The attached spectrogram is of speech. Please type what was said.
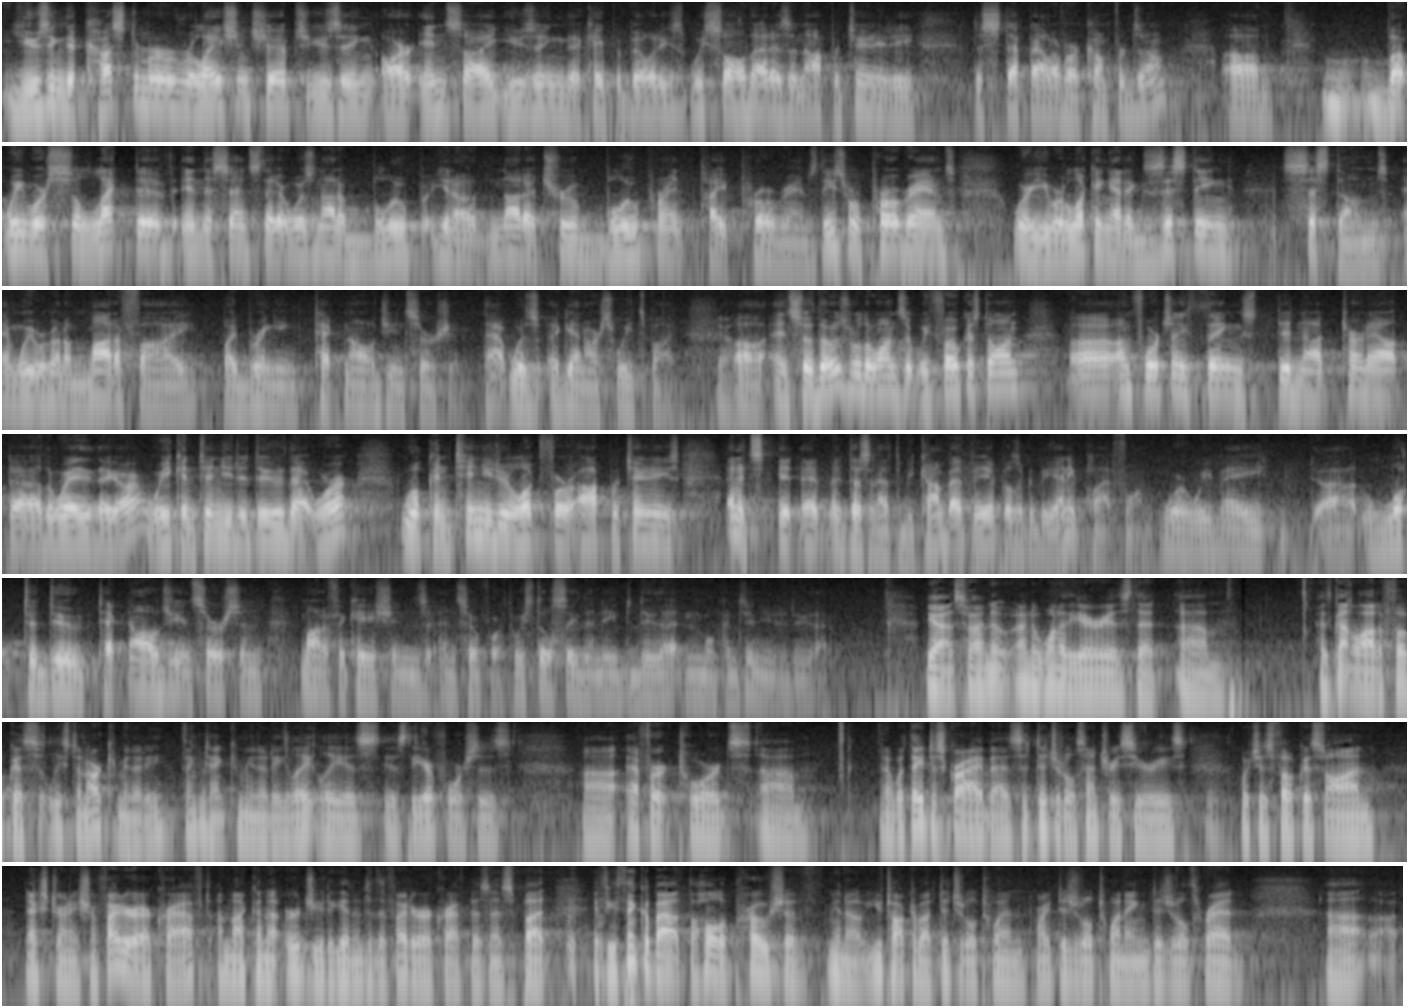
using the customer relationships, using our insight, using the capabilities, we saw that as an opportunity to step out of our comfort zone. Um, but we were selective in the sense that it was not a blue, you know, not a true blueprint type programs. These were programs where you were looking at existing systems and we were going to modify by bringing technology insertion. That was, again, our sweet spot. Yeah. Uh, and so those were the ones that we focused on. Uh, unfortunately, things did not turn out uh, the way they are. We continue to do that work. We'll continue to look for opportunities. And it's, it, it doesn't have to be combat vehicles, it could be any platform where we may uh, look to do technology insertion, modifications, and so forth. We still see the need to do that, and we'll continue to do that. Yeah, so I know, I know one of the areas that um, has gotten a lot of focus, at least in our community, think tank community lately, is, is the Air Force's uh, effort towards um, you know, what they describe as a digital century series, which is focused on next generation fighter aircraft. I'm not going to urge you to get into the fighter aircraft business, but if you think about the whole approach of, you know, you talked about digital twin, right? Digital twinning, digital thread. Uh,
